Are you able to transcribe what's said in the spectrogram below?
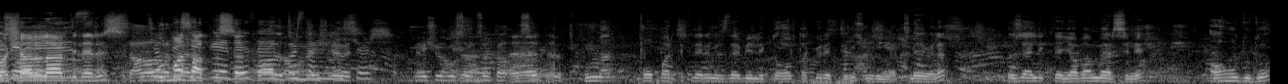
Başarılar dileriz. Hurma tatlısı. Evet. Meşhur Bursa'mızın tatlısı. Bunlar kooperatiflerimizle birlikte ortak ürettiğimiz ürünler, meyveler. Özellikle yaban mersini, ahududu,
